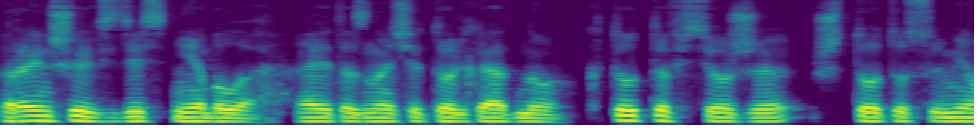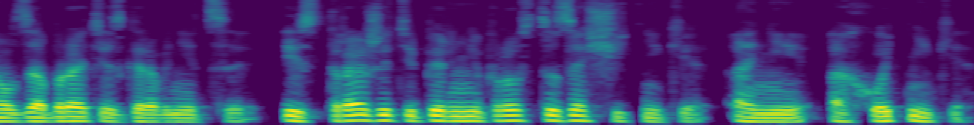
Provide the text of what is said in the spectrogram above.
Раньше их здесь не было, а это значит только одно. Кто-то все же что-то сумел забрать из гробницы, и стражи теперь не просто защитники, они охотники.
